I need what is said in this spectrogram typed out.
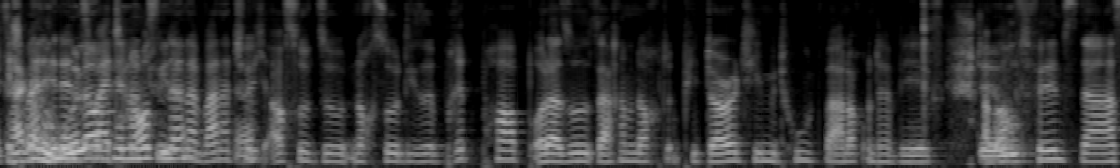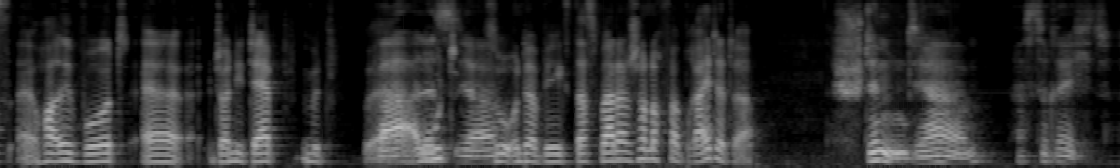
Ich, ich meine, in den 2000ern war natürlich ja. auch so, so noch so diese Britpop oder so Sachen noch. Pete Doherty mit Hut war noch unterwegs. Stimmt. Aber auch Filmstars, äh, Hollywood, äh, Johnny Depp mit äh, war alles, Hut ja. so unterwegs. Das war dann schon noch verbreiteter. Stimmt, ja. Hast du recht.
